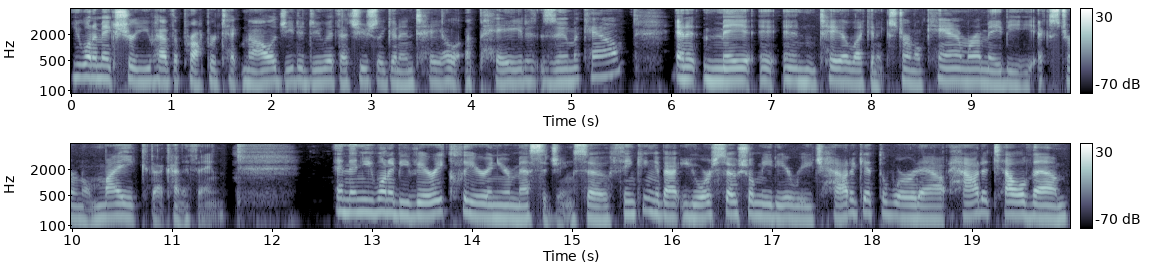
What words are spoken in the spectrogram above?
You want to make sure you have the proper technology to do it. That's usually going to entail a paid Zoom account, and it may entail like an external camera, maybe external mic, that kind of thing. And then you want to be very clear in your messaging. So, thinking about your social media reach, how to get the word out, how to tell them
